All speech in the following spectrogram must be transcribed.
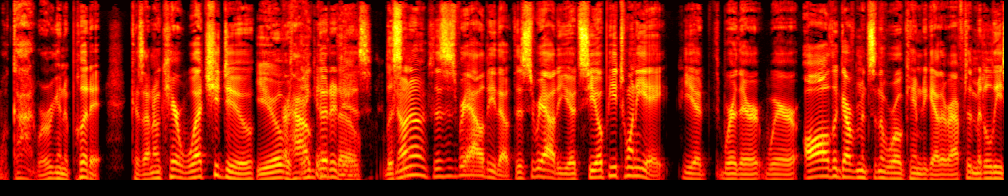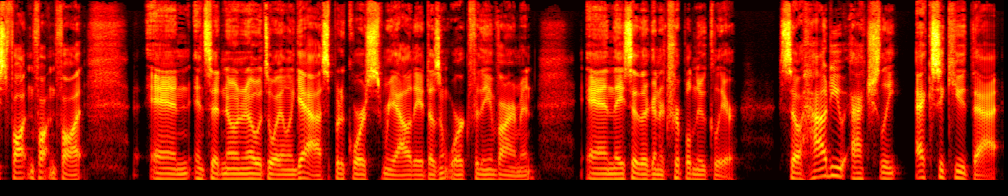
Well god, where are we going to put it? Cuz I don't care what you do You're or how good it, it is. Listen- No, no, this is reality though. This is reality. You had COP28, you had where there where all the governments in the world came together after the Middle East fought and fought and fought and and said no, no, no, it's oil and gas, but of course in reality it doesn't work for the environment. And they said they're going to triple nuclear. So, how do you actually execute that?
